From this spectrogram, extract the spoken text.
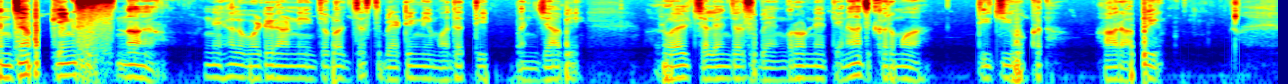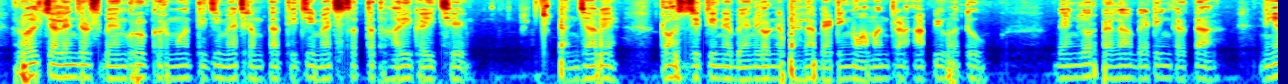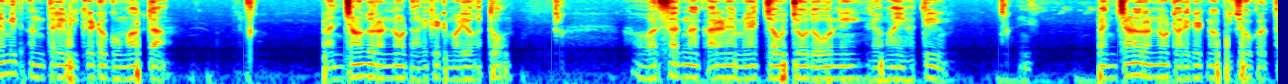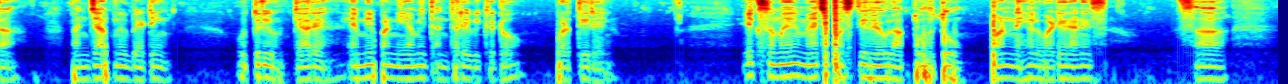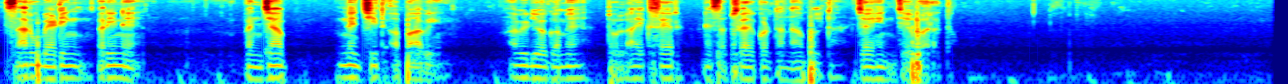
પંજાબ કિંગ્સના નેહલ વડેરાની જબરજસ્ત બેટિંગની મદદથી પંજાબે royal Challengers બેંગ્લોરને તેના જ ઘરમાં ત્રીજી વખત હાર આપી. રોયલ ચેલેન્જર્સ બેંગ્લોર ઘરમાં ત્રીજી મેચ રમતા ત્રીજી મેચ સતત હારી ગઈ છે. પંજાબે ટોસ જીતીને બેંગ્લોરને પહેલાં બેટિંગનું આમંત્રણ આપ્યું હતું. બેંગ્લોર પહેલાં બેટિંગ કરતા નિયમિત અંતરે વિકેટો ગુમાવતા પંચાણું રનનો ટાર્ગેટ મળ્યો હતો. વરસાદના કારણે મેચ ચૌદ ચૌદ ઓવરની રમાઈ હતી. પંચાણું રનનો ટાર્ગેટનો પીછો કરતા પંજાબનું બેટિંગ ઉતર્યું ત્યારે એમની પણ નિયમિત અંતરે વિકેટો પડતી રહી. એક સમયે મેચ ફસતી હોય એવું લાગતું હતું, પણ નેહલ વઢેરાને સારું બેટિંગ કરીને પંજાબને જીત અપાવી. આ વીડિયો ગમે તો લાઈક શેર અને સબસ્ક્રાઈબ કરતા ના ભૂલતા જય હિન્દ જય ભારત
